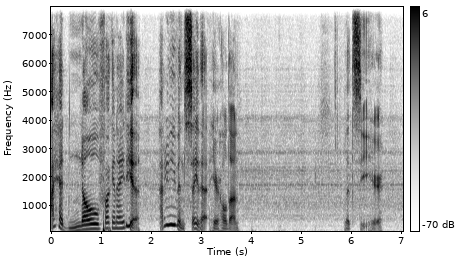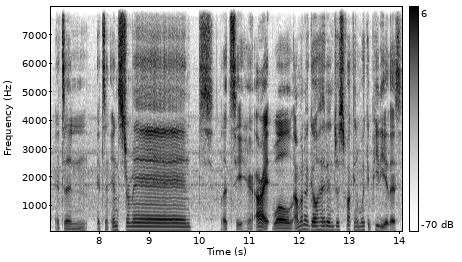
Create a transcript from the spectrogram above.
I had no fucking idea. How do you even say that? Here, hold on. Let's see here. It's an it's an instrument. Let's see here. All right. Well, I'm gonna go ahead and just fucking Wikipedia this.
